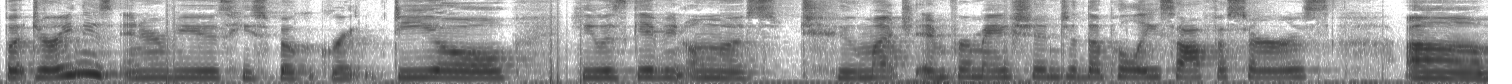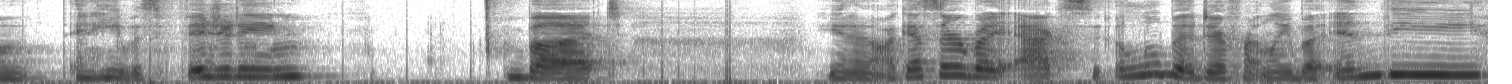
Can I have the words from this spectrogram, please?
But during these interviews, he spoke a great deal. He was giving almost too much information to the police officers, um, and he was fidgeting. But you know, I guess everybody acts a little bit differently. But in the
